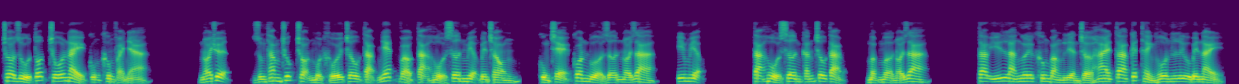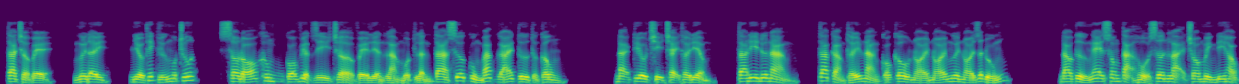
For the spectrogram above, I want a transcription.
Cho dù tốt chỗ này cũng không phải nhà. Nói chuyện, dùng thăm trúc chọn một khối châu tạp nhét vào tạ hổ sơn miệng bên trong, cùng trẻ con đùa dỡn nói ra, im miệng tạ hổ sơn cắn châu tạp, mập mờ nói ra. Ta ý là ngươi không bằng liền chờ hai ta kết thành hôn lưu bên này, ta trở về, ngươi đây, nhiều thích đứng một chút, sau đó không có việc gì trở về liền làm một lần ta sữa cùng bác gái tư tưởng công. Đại kiều chị chạy thời điểm, ta đi đưa nàng, ta cảm thấy nàng có câu nói nói ngươi nói rất đúng. Đào tử nghe xong tạ hổ sơn lại cho mình đi học,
